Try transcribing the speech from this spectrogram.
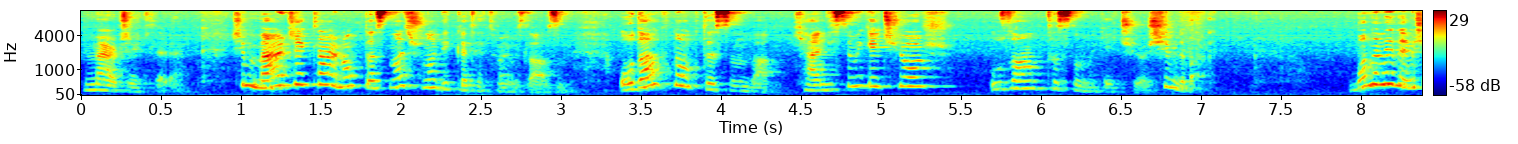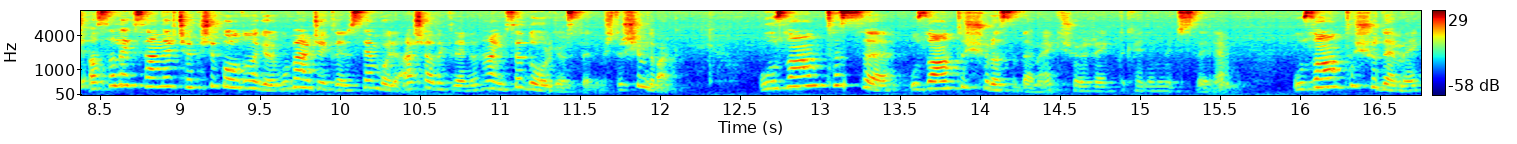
merceklere. Şimdi mercekler noktasına şuna dikkat etmemiz lazım. Odak noktasından kendisi mi geçiyor, uzantısı mı geçiyor? Şimdi bak. Bana ne demiş? Asal eksenleri çakışık olduğuna göre bu merceklerin sembolü aşağıdakilerden hangisi doğru gösterilmiştir? Şimdi bak. Uzantısı, uzantı şurası demek. Şöyle renkli kalemle çizelim. Uzantı şu demek.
